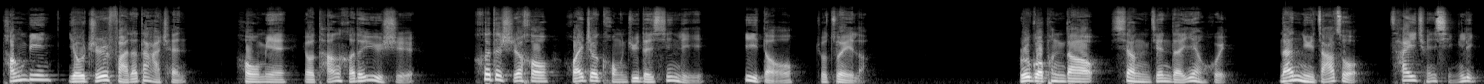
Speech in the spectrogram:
旁边有执法的大臣，后面有弹劾的御史，喝的时候怀着恐惧的心理，一抖就醉了。如果碰到巷间的宴会，男女杂作，猜拳行令。”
